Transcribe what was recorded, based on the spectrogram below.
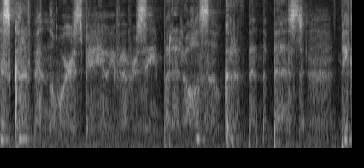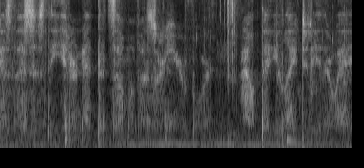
This could have been the worst video you've ever seen, but it also could have been the best because this is the internet that some of us are here for. I hope that you liked it either way.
